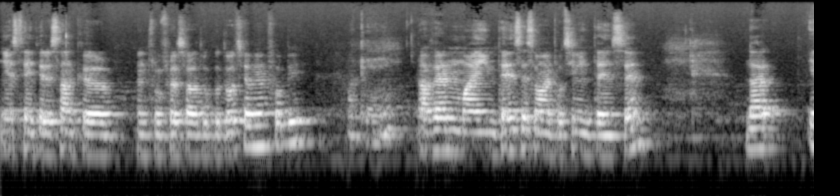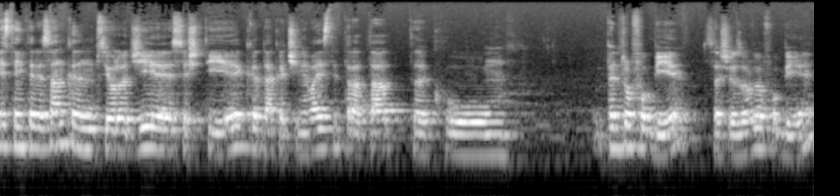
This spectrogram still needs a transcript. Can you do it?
Este interesant că, într-un fel sau altul, cu toții avem fobii. Ok. Avem mai intense sau mai puțin intense, dar este interesant că în psihologie se știe că dacă cineva este tratat cu pentru o fobie, să-și rezolve o fobie,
